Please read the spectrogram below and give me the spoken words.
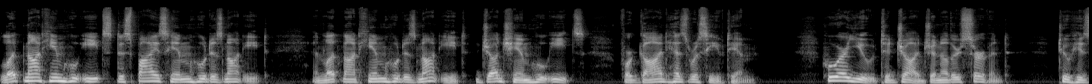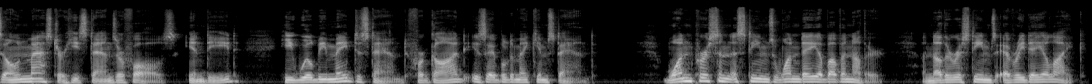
Let not him who eats despise him who does not eat, and let not him who does not eat judge him who eats, for God has received him. Who are you to judge another's servant? To his own master he stands or falls. Indeed, he will be made to stand, for God is able to make him stand. One person esteems one day above another, another esteems every day alike.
